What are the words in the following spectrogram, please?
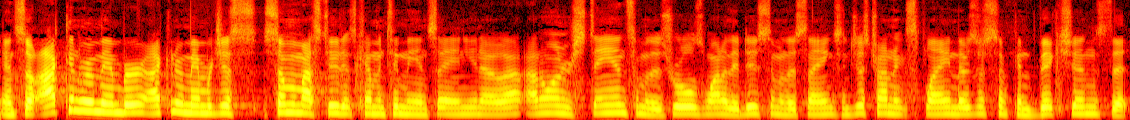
and so I can remember, I can remember just some of my students coming to me and saying, you know, I, I, don't understand some of those rules. Why do they do some of those things? And just trying to explain those are some convictions that,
